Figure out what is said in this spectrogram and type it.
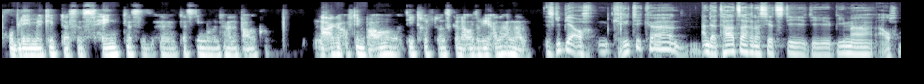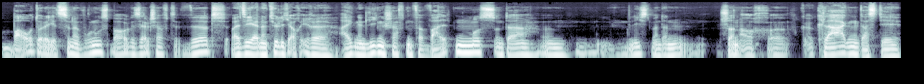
Probleme gibt, dass es hängt, dass, äh, dass die momentane Baulage auf dem Bau, die trifft uns genauso wie alle anderen. Es gibt ja auch Kritiker an der Tatsache, dass jetzt die, die BIMA auch baut oder jetzt zu einer Wohnungsbaugesellschaft wird, weil sie ja natürlich auch ihre eigenen Liegenschaften verwalten muss. Und da ähm, liest man dann schon auch äh, klagen, dass die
